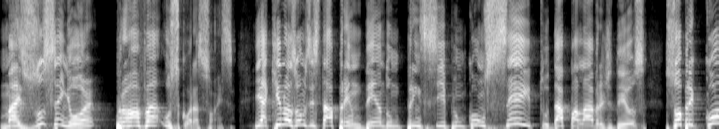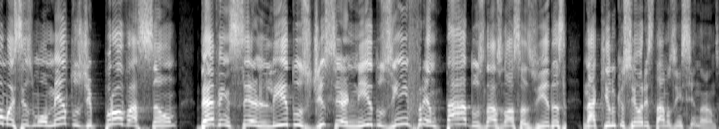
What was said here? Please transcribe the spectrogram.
mas o Senhor prova os corações. E aqui nós vamos estar aprendendo um princípio, um conceito da palavra de Deus sobre como esses momentos de provação devem ser lidos, discernidos e enfrentados nas nossas vidas, naquilo que o Senhor está nos ensinando.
